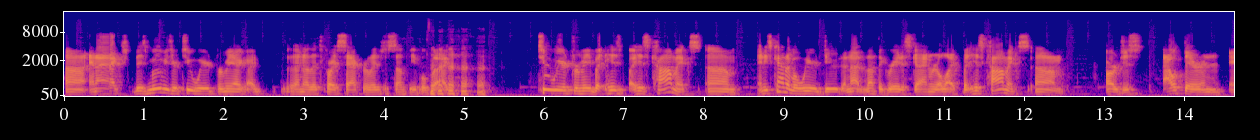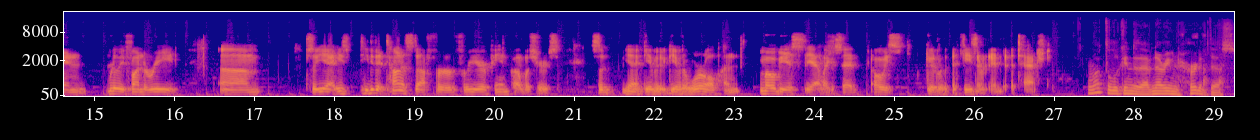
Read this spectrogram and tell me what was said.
Uh, and I actually, these movies are too weird for me. I, I, I know that's probably sacrilege to some people, but I, too weird for me. But his his comics, um, and he's kind of a weird dude, and not not the greatest guy in real life, but his comics um, are just out there and and really fun to read. Um, so yeah, he's he did a ton of stuff for for European publishers. So yeah, give it give it a whirl. And Moebius, yeah, like I said, always good with if he's attached. I'll have to look into that. I've never even heard of this.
